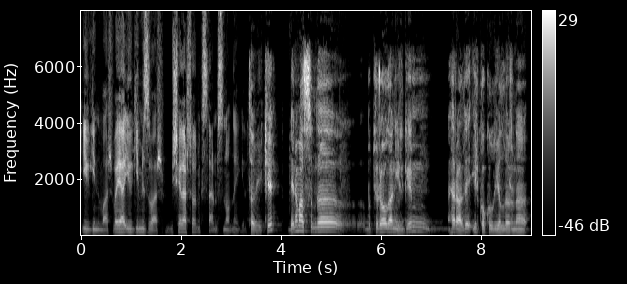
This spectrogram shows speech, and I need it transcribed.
ilgin var veya ilgimiz var? Bir şeyler söylemek ister misin onunla ilgili? Tabii ki. Benim aslında bu türe olan ilgim herhalde ilkokul yıllarına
